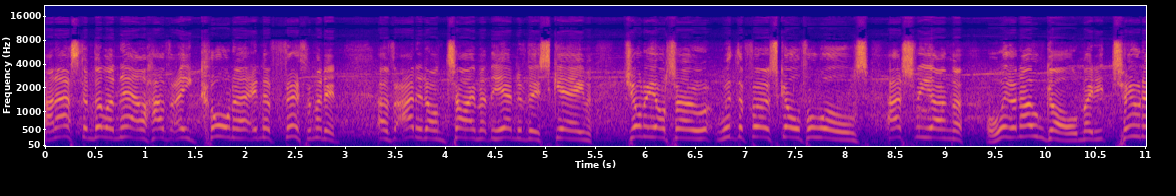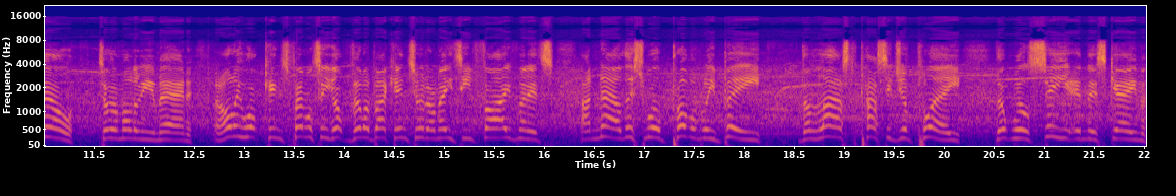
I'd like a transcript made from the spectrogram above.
and Aston Villa now have a corner in the fifth minute of added on time at the end of this game. Jonny Otto with the first goal for Wolves. Ashley Young with an own goal made it 2 0 to the Molineux men. And Ollie Watkins' penalty got Villa back into it on 85 minutes. And now this will probably be the last passage of play that we'll see in this game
